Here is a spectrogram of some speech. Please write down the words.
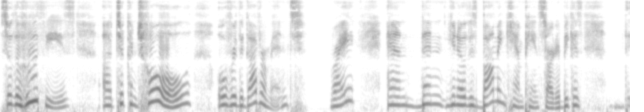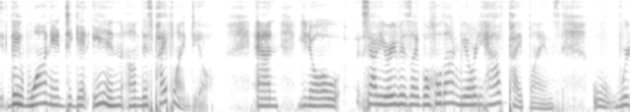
So the Houthis uh, took control over the government, right? And then, you know, this bombing campaign started because th- they wanted to get in on this pipeline deal. And you know, Saudi Arabia is like, well, hold on, we already have pipelines. We're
